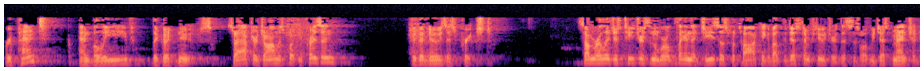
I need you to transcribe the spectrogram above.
Repent and believe the good news. So after John was put in prison, the good news is preached. Some religious teachers in the world claim that Jesus was talking about the distant future. This is what we just mentioned.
